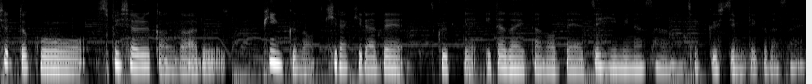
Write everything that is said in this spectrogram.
ちょっとこうスペシャル感があるピンクのキラキラで作っていただいたのでぜひ皆さんチェックしてみてください。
